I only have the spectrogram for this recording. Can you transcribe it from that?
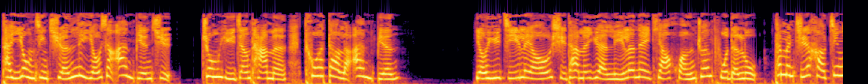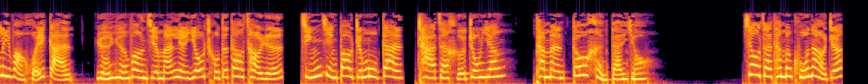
他用尽全力游向岸边去，终于将他们拖到了岸边。由于急流使他们远离了那条黄砖铺的路，他们只好尽力往回赶。远远望见满脸忧愁的稻草人，紧紧抱着木杆插在河中央，他们都很担忧。就在他们苦恼着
